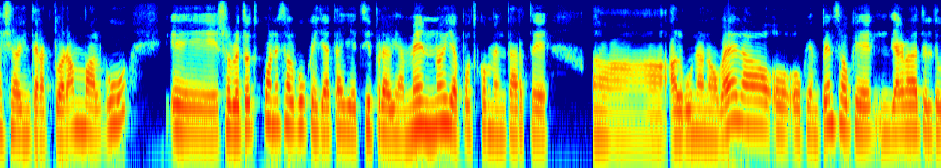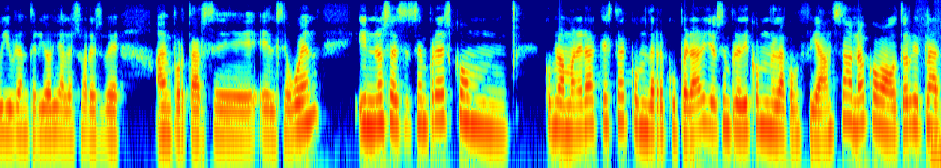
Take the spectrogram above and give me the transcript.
això, interactuar amb algú, eh, sobretot quan és algú que ja t'ha llegit prèviament, no? ja pot comentar-te uh, alguna novel·la o, o que en pensa o que li ha agradat el teu llibre anterior i aleshores ve a emportar-se el següent. I no sé, sempre és com, com la manera aquesta com de recuperar, jo sempre dic com la confiança, no? Com a autor, que clar,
